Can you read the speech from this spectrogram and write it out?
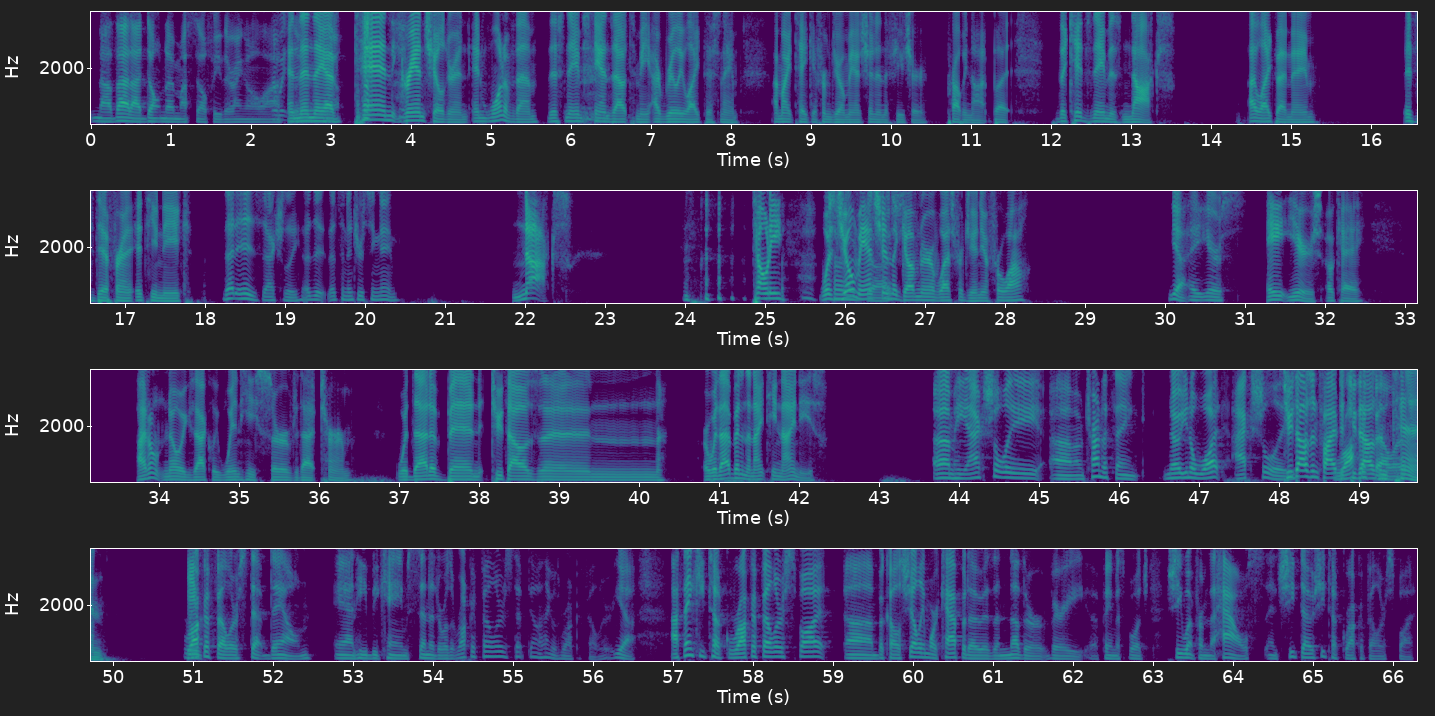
Now that I don't know myself either. I ain't gonna lie. And so, then they yeah. have 10 grandchildren, and one of them, this name stands out to me. I really like this name. I might take it from Joe Manchin in the future. Probably not, but the kid's name is Knox. I like that name. It's different, it's unique. That is actually that's a, that's an interesting name. Knox. Tony, was Joe Oh, Manchin the governor of West Virginia for a while? Yeah, eight years. Eight years. Okay. I don't know exactly when he served that term. Would that have been 2000 or would that have been in the 1990s? Um, he actually. Um, I'm trying to think. No, you know what? Actually, 2005 to 2010. Rockefeller stepped down and he became senator. Was it Rockefeller to step down? I think it was Rockefeller. Yeah. I think he took Rockefeller's spot um, because Shelley Moore Capito is another very uh, famous butch. She went from the House and she no, she took Rockefeller's spot.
